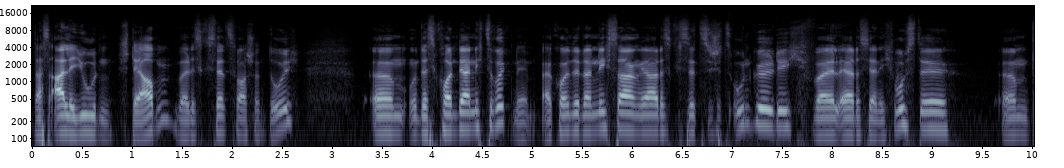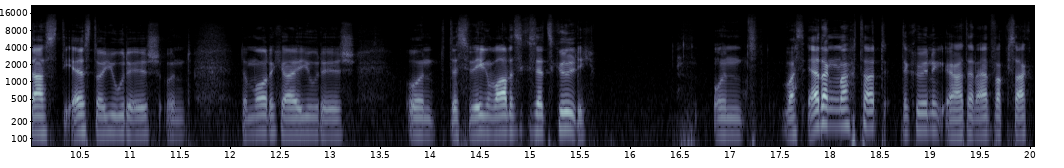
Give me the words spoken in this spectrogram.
dass alle Juden sterben, weil das Gesetz war schon durch. Ähm, und das konnte er nicht zurücknehmen. Er konnte dann nicht sagen, ja, das Gesetz ist jetzt ungültig, weil er das ja nicht wusste, ähm, dass die Esther Jude ist und der Mordechai Jude ist. Und deswegen war das Gesetz gültig. Und was er dann gemacht hat, der König, er hat dann einfach gesagt,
